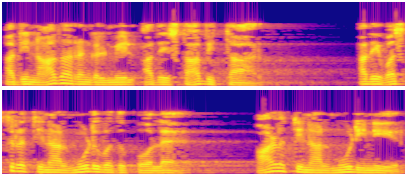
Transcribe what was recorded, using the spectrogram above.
அதன் ஆதாரங்கள் மேல் அதை ஸ்தாபித்தார். அதை வஸ்திரத்தினால் மூடுவது போல ஆழத்தினால் மூடினீர்.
